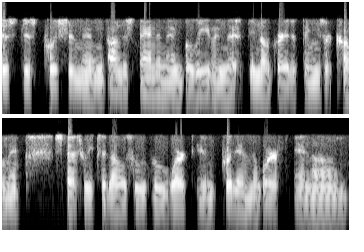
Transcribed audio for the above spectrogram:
just just pushing and understanding and believing that you know greater things are coming, especially to those who who work and put in the work. And um,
